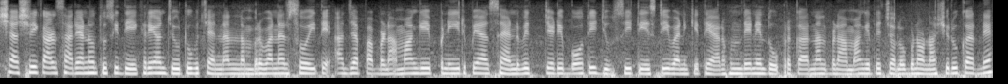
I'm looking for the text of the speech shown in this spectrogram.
ਸਤਿ ਸ਼੍ਰੀ ਅਕਾਲ ਸਾਰਿਆਂ ਨੂੰ, ਤੁਸੀਂ ਦੇਖ ਰਹੇ ਹੋ YouTube ਚੈਨਲ ਨੰਬਰ 1 ਰਸੋਈ ਤੇ ਅੱਜ ਆਪਾਂ ਬਣਾਵਾਂਗੇ ਪਨੀਰ ਪਿਆਜ਼ ਸੈਂਡਵਿਚ, ਜਿਹੜੇ ਬਹੁਤ ਹੀ ਜੂਸੀ ਟੇਸਟੀ ਬਣ ਕੇ ਤਿਆਰ ਹੁੰਦੇ ਨੇ, ਦੋ ਪ੍ਰਕਾਰ ਨਾਲ ਬਣਾਵਾਂਗੇ ਤੇ ਚਲੋ ਬਣਾਉਣਾ ਸ਼ੁਰੂ ਕਰਦੇ ਹਾਂ।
